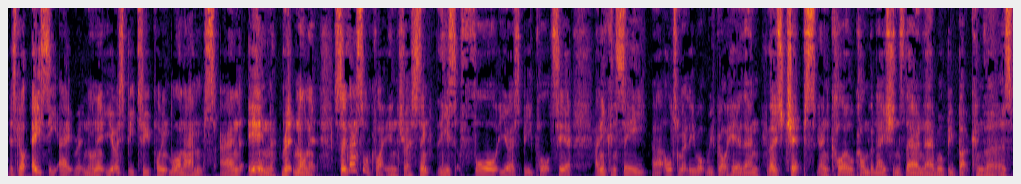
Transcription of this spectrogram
It's got AC8 written on it USB 2.1 amps and in written on it. So that's all quite interesting. These four USB ports here and you can see uh, ultimately what we've got here then. Those chips and coil combinations there and there will be buck converters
